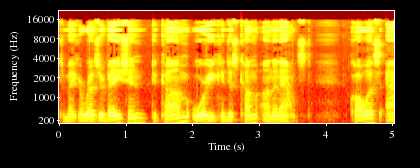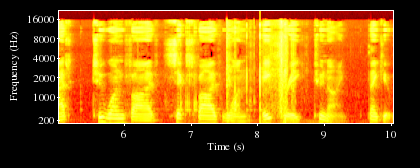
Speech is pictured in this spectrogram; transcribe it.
to make a reservation to come, or you can just come unannounced. Call us at 215 651 8329. Thank you.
